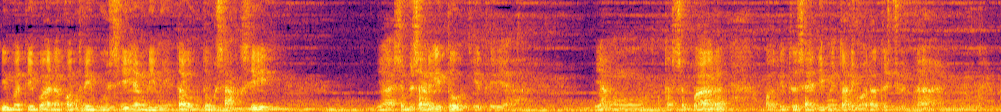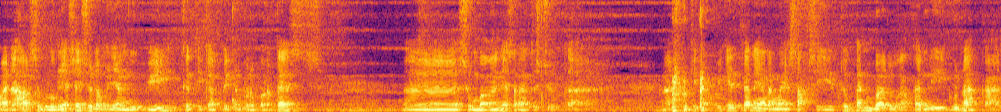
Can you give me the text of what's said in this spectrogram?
tiba-tiba ada kontribusi yang diminta untuk saksi. Ya sebesar itu gitu ya. Yang tersebar waktu itu saya diminta 500 juta. Padahal sebelumnya saya sudah menyanggupi ketika fit and proper test eh, sumbangannya 100 juta nah kita pikirkan yang namanya saksi itu kan baru akan digunakan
